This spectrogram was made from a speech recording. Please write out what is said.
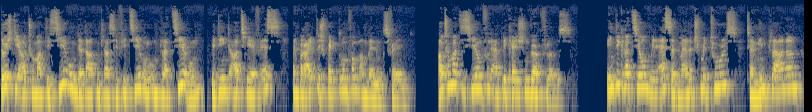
Durch die Automatisierung der Datenklassifizierung und Platzierung bedient ATFS ein breites Spektrum von Anwendungsfällen. Automatisierung von Application Workflows, Integration mit Asset Management Tools, Terminplanern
